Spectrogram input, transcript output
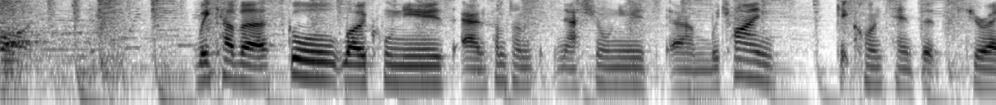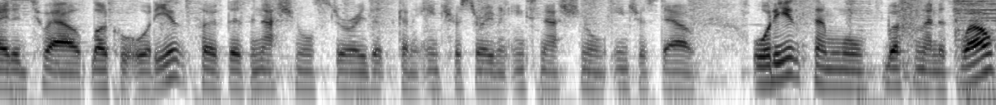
Ward. We cover school, local news, and sometimes national news. Um, we try and get content that's curated to our local audience. So if there's a national story that's going to interest or even international interest our audience, then we'll work on that as well.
